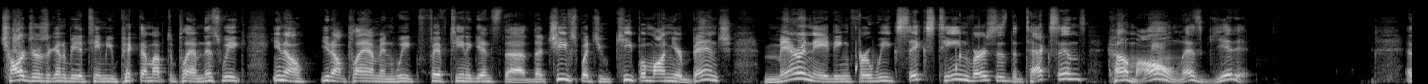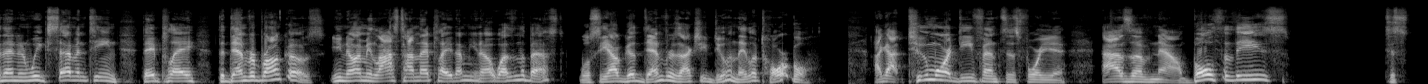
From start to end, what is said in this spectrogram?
Chargers are going to be a team. You pick them up to play them this week. You know, you don't play them in week 15 against the, the Chiefs, but you keep them on your bench marinating for week 16 versus the Texans. Come on, let's get it. And then in week 17, they play the Denver Broncos. You know, I mean, last time they played them, you know, it wasn't the best. We'll see how good Denver's actually doing. They looked horrible. I got two more defenses for you as of now. Both of these, just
